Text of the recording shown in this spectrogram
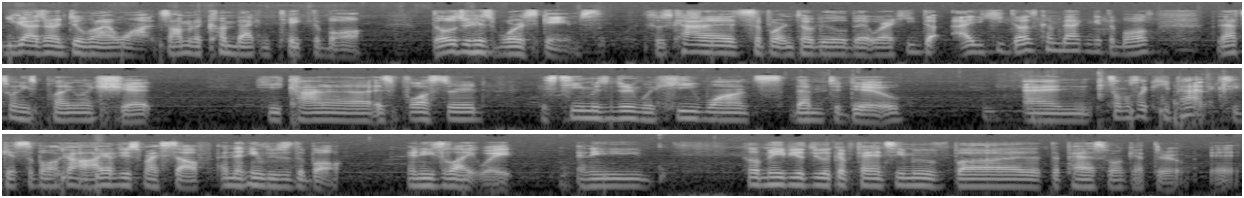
you guys aren't doing what I want, so I'm gonna come back and take the ball. Those are his worst games. So it's kind of supporting Toby a little bit where he do, I, he does come back and get the balls, but that's when he's playing like shit. He kind of is flustered. His team isn't doing what he wants them to do, and it's almost like he panics. He gets the ball, like, oh, I gotta do this myself, and then he loses the ball, and he's lightweight, and he he'll maybe he'll do like a fancy move, but the pass won't get through. It,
